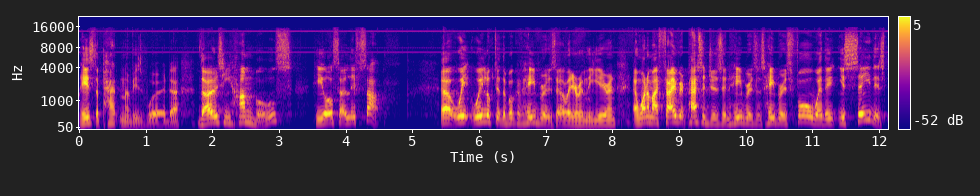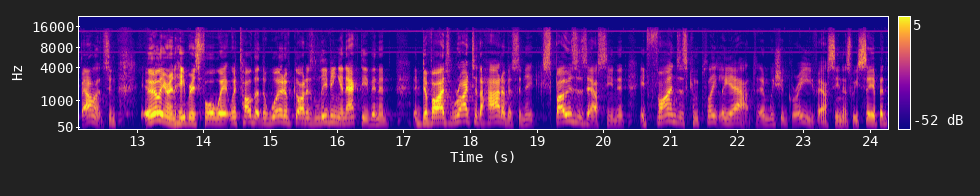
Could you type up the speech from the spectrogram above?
Here's the pattern of his word uh, those he humbles, he also lifts up. Uh, we, we looked at the book of Hebrews earlier in the year, and, and one of my favourite passages in Hebrews is Hebrews 4, where the, you see this balance. And earlier in Hebrews 4, we're, we're told that the Word of God is living and active, and it, it divides right to the heart of us, and it exposes our sin. It, it finds us completely out, and we should grieve our sin as we see it. But do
